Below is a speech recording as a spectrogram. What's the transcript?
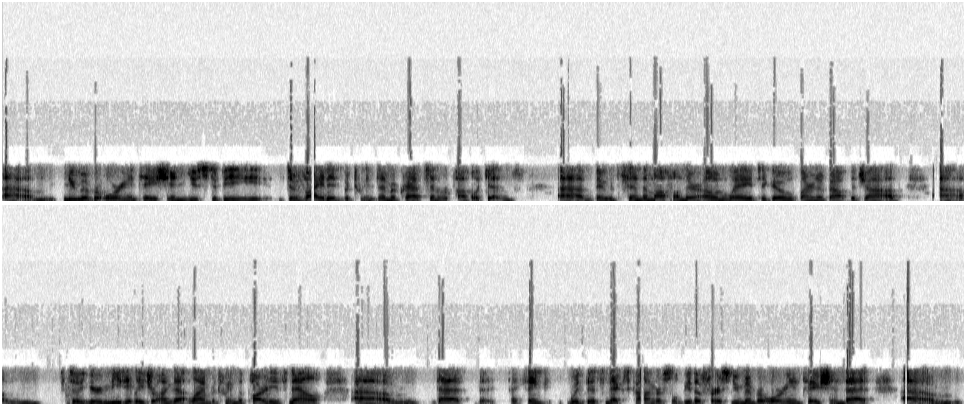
um, new member orientation used to be divided between Democrats and Republicans. Um, they would send them off on their own way to go learn about the job. Um, so you're immediately drawing that line between the parties. Now, um, that, that, I think with this next Congress will be the first new member orientation that um,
